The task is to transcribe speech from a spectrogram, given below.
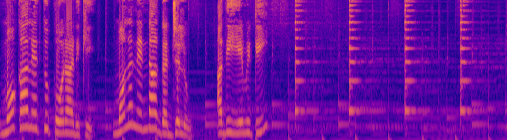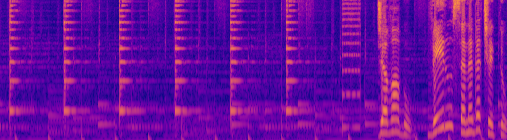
మోకాలెత్తు పోరాడికి మొల నిండా గజ్జలు. అది ఏమిటి? జవాబు వేరు శనగ చెట్టు.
